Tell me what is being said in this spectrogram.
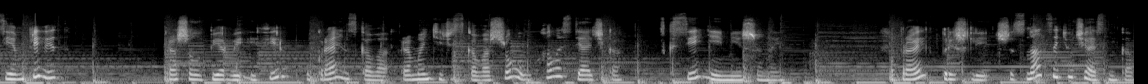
Всем привет! Прошел первый эфир украинского романтического шоу «Холостячка» с Ксенией Мишиной. На проект пришли 16 участников.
